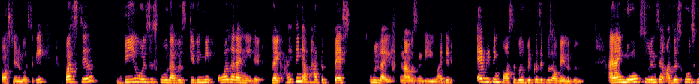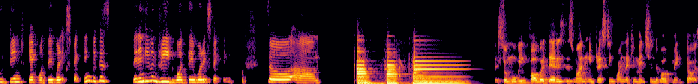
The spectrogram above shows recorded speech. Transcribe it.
Boston University. But still, BU was the school that was giving me all that I needed. Like I think I've had the best school life when I was in BU. I did everything possible because it was available. And I know students in other schools who didn't get what they were expecting because they didn't even read what they were expecting. So um, so moving forward there is this one interesting point that you mentioned about mentors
